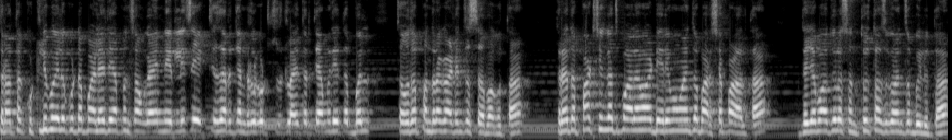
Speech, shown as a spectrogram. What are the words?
तर आता कुठली बैल कुठं पाहिले ते आपण सांगाय. नेरलीचं एक ते जनरल गट सुटलाय. तर त्यामध्ये तब्बल चौदा पंधरा गाड्यांचा सहभाग होता. तर आता पाठशिंगाचा पाळावा डेरेमामांचा बारशा पाळालता. त्याच्या बाजूला संतोष तासगावांचा बैल होता.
